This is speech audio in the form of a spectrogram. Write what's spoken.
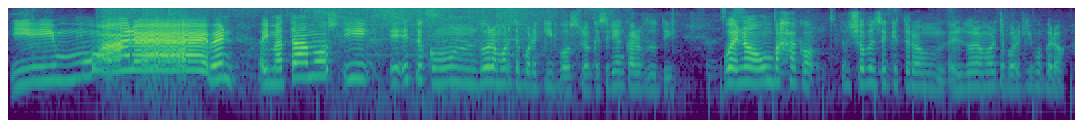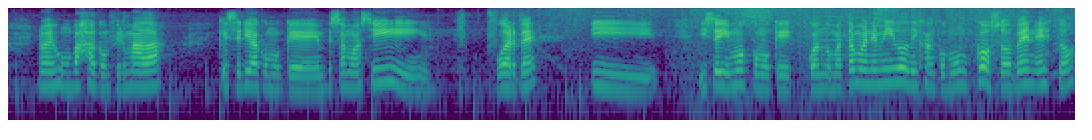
Y muere. Ven, ahí matamos. Y eh, esto es como un duelo a muerte por equipos, lo que sería en Call of Duty. Bueno, un baja con... Yo pensé que esto era el duelo a muerte por equipo, pero no es un baja confirmada. Que sería como que empezamos así, fuerte. Y, y seguimos como que cuando matamos enemigos dejan como un coso, ven esto.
